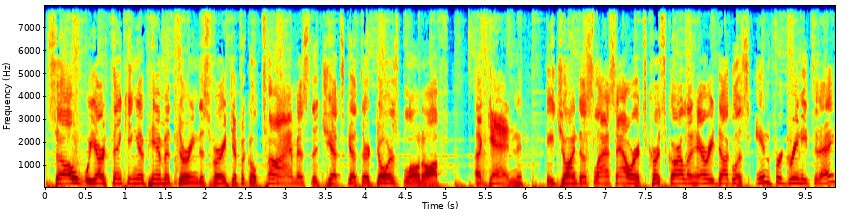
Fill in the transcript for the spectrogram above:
So we are thinking of him during this very difficult time as the Jets get their doors blown off again. He joined us last hour. It's Chris Carlin, Harry Douglas in for Greeny today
